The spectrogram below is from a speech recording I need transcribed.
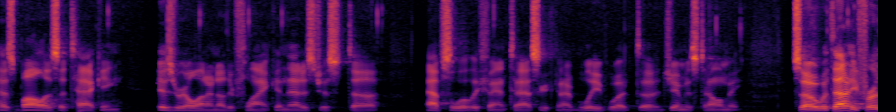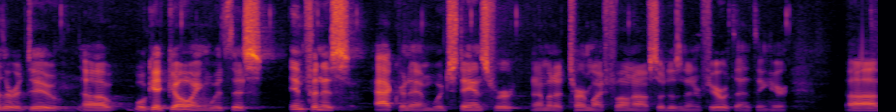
Hezbollah's attacking Israel on another flank, and that is just uh, absolutely fantastic, and I believe what uh, Jim is telling me. So without any further ado, uh, we'll get going with this infamous acronym, which stands for, I'm going to turn my phone off so it doesn't interfere with anything here, uh,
